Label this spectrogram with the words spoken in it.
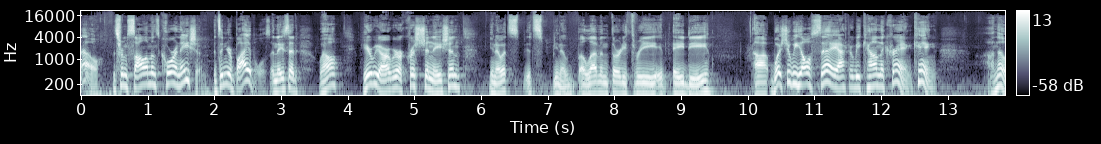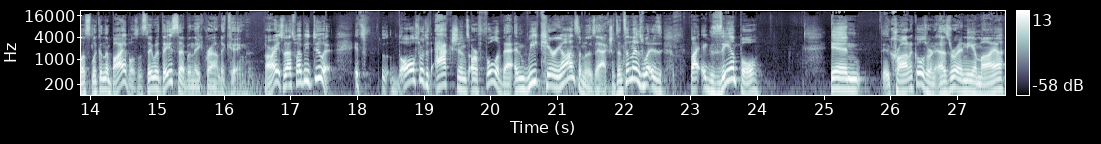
No. It's from Solomon's coronation. It's in your Bibles. And they said, well, here we are. We're a Christian nation. You know, it's, it's you know, 1133 AD. Uh, what should we all say after we crown the king? Oh, no, let's look in the Bibles and say what they said when they crowned a king. All right, so that's why we do it. It's all sorts of actions are full of that, and we carry on some of those actions. And sometimes what is by example in Chronicles or in Ezra and Nehemiah,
